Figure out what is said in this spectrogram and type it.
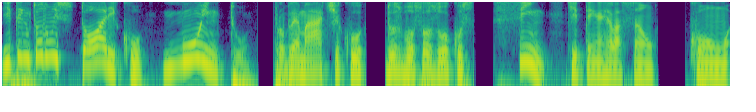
E tem todo um histórico muito problemático dos Bossozokos, sim, que tem a relação com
